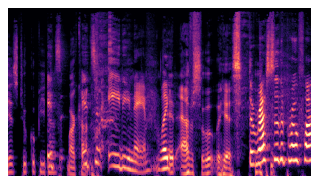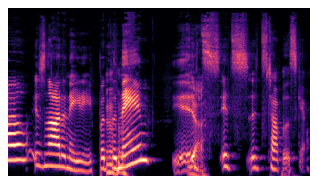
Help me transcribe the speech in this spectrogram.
is Tucupita It's Marcano. it's an 80 name. Like it absolutely is. the rest of the profile is not an 80, but the Uh-huh. name it's it's it's top of the scale.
